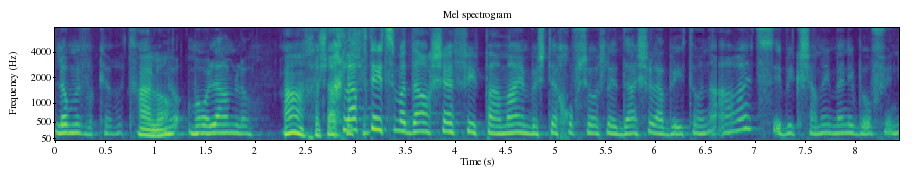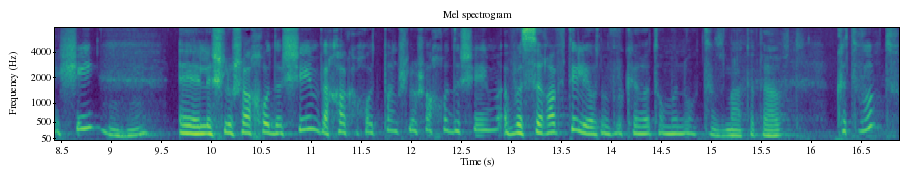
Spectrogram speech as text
לא מבקרת. אה, לא? לא מעולם לא. אה, חשבתי ש... החלפתי את סמדר שפי פעמיים בשתי חופשות לידה שלה בעיתון הארץ, היא ביקשה ממני באופן אישי. Mm-hmm. אה, לשלושה חודשים, ואחר כך עוד פעם שלושה חודשים, אבל סירבתי להיות מבקרת אומנות. אז מה כתבת? כתבות.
